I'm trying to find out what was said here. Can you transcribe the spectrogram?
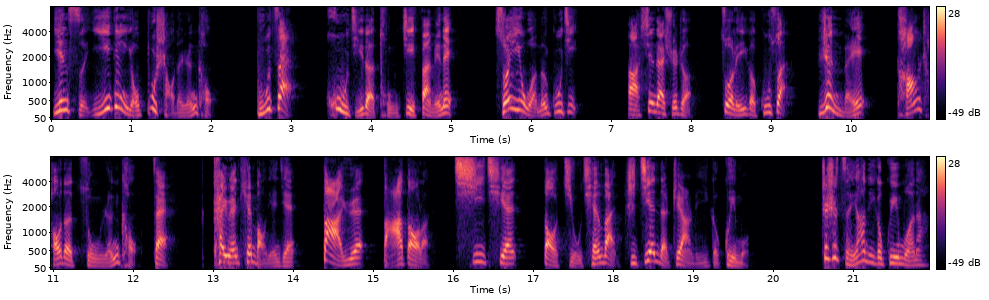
因此一定有不少的人口不在户籍的统计范围内。所以我们估计，啊，现代学者做了一个估算，认为唐朝的总人口在。开元天宝年间，大约达到了七千到九千万之间的这样的一个规模，这是怎样的一个规模呢？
